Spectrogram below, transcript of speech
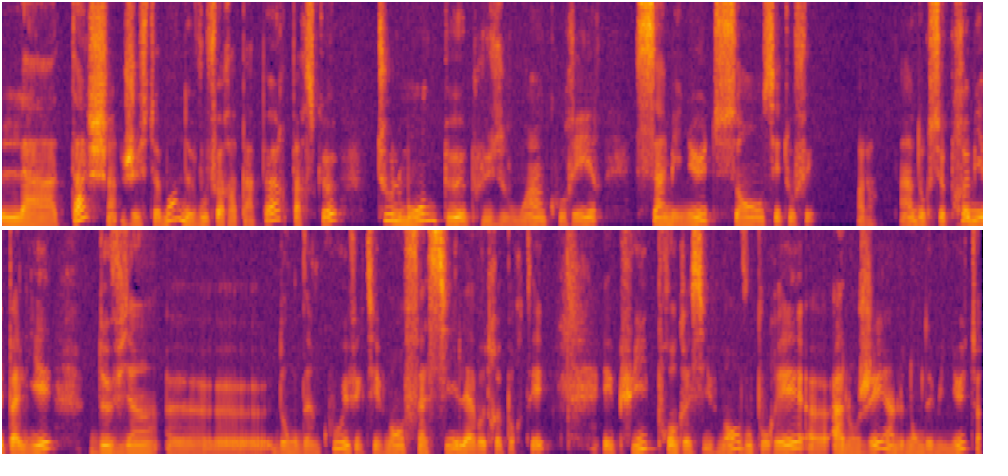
La tâche, justement, ne vous fera pas peur parce que tout le monde peut plus ou moins courir 5 minutes sans s'étouffer. Voilà. Hein. donc ce premier palier devient euh, donc d'un coup effectivement facile à votre portée. Et puis progressivement, vous pourrez euh, allonger hein, le nombre de minutes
